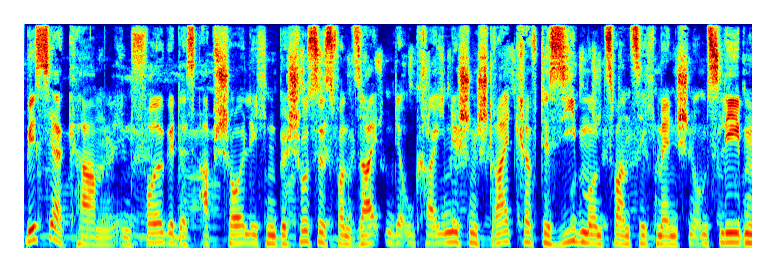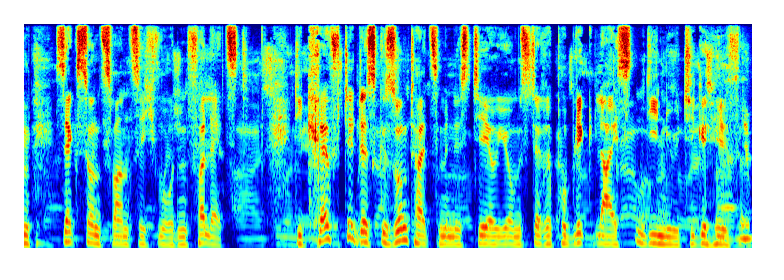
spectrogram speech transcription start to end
Bisher kamen infolge des abscheulichen Beschusses von Seiten der ukrainischen Streitkräfte 27 Menschen ums Leben, 26 wurden verletzt. Die Kräfte des Gesundheitsministeriums der Republik leisten die nötige Hilfe.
